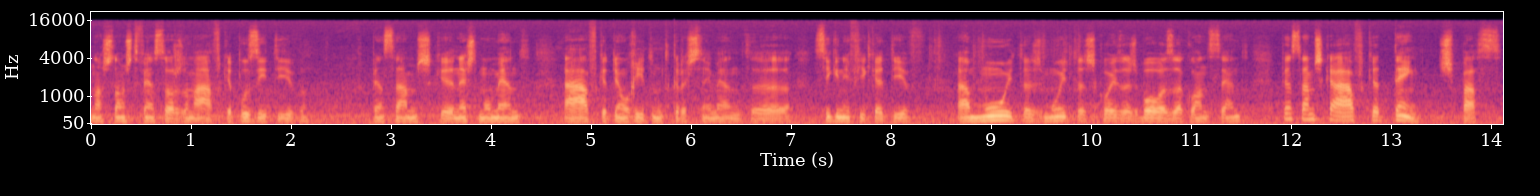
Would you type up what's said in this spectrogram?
nós somos defensores de uma África positiva, pensamos que neste momento a África tem um ritmo de crescimento uh, significativo, há muitas, muitas coisas boas acontecendo. Pensamos que a África tem espaço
